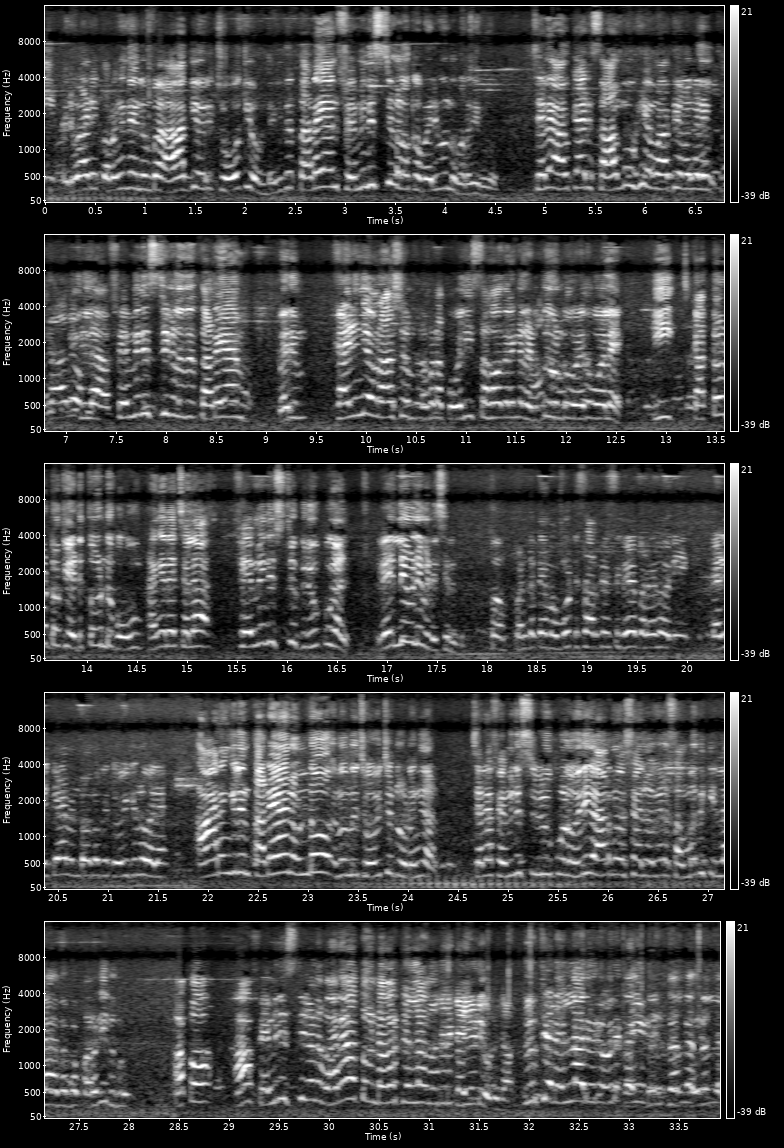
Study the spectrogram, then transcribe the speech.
ഈ പരിപാടി തുടങ്ങുന്നതിന് മുമ്പ് ആദ്യം ഒരു ചോദ്യമുണ്ട്. ഇത് തടയാൻ ഫെമിനിസ്റ്റുകളൊക്കെ വരുമെന്ന് പറഞ്ഞിരുന്നു. ചില ആൾക്കാർ സാമൂഹ്യ മാധ്യമങ്ങളിൽ ചില ഫെമിനിസ്റ്റുകൾ ഇത് തടയാൻ വരും. കഴിഞ്ഞ പ്രാവശ്യം നമ്മുടെ പോലീസ് സഹോദരങ്ങൾ എടുത്തുകൊണ്ട് പോയതുപോലെ ഈ കട്ടൗട്ടൊക്കെ എടുത്തുകൊണ്ട് പോകും അങ്ങനെ ചില ഫെമിനിസ്റ്റ് ഗ്രൂപ്പുകൾ വെല്ലുവിളി വിളിച്ചിരുന്നു. ഇപ്പൊ പണ്ടത്തെ മമ്മൂട്ടി സാറിന്റെ സിനിമ പറയുന്ന പോലെ ഈ കഴിക്കാനുണ്ടോ എന്നൊക്കെ ചോദിക്കുന്ന പോലെ ആരെങ്കിലും തടയാനുണ്ടോ എന്നൊന്ന് ചോദിച്ചിട്ട് തുടങ്ങുകയാണ്. ചില ഫെമിനിസ്റ്റ് ഗ്രൂപ്പുകൾ ഒരു കാരണവശാലും അങ്ങനെ സമ്മതിക്കില്ല എന്നൊക്കെ പറഞ്ഞിരുന്നു. അപ്പോ ആ ഫെമിനിസ്റ്റുകൾ വരാത്തോണ്ട് അവർക്കെല്ലാം നമുക്കൊരു കൈയടി കൊടുക്കാം. തീർച്ചയായും എല്ലാവരും ഒരു ഒരു കൈയടി നല്ല നല്ല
